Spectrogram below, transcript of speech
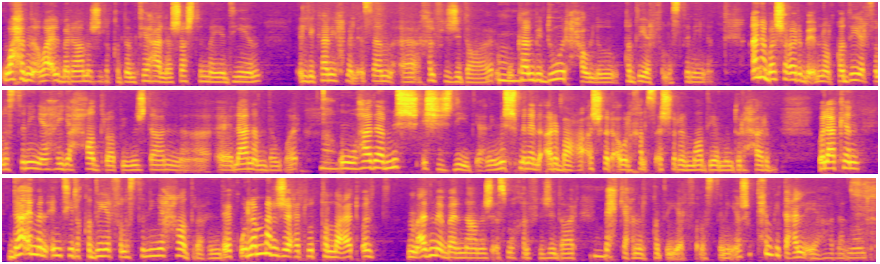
واحد من أوائل البرامج اللي قدمتيها على شاشه الميادين اللي كان يحمل اسم آه، خلف الجدار. وكان بدور حول القضية الفلسطينية أنا بشعر بانه القضية الفلسطينية هي حاضرة بوجدان آه، لانا مدور نعم. وهذا مش إشي جديد يعني مش من الأربع اشهر أو الخمس اشهر الماضية منذ الحرب ولكن دائما أنت القضية الفلسطينية حاضرة عندك ولما رجعت وطلعت قلت مقدمة برنامج اسمه خلف الجدار مم. بيحكي عن القضية الفلسطينية شو بتحبي تعلقي على هذا الموضوع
